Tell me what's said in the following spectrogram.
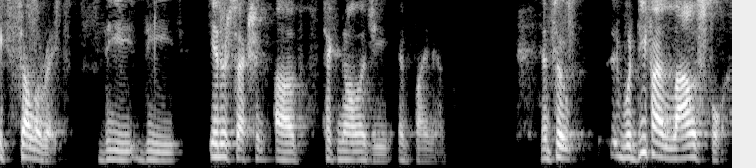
accelerate the, the intersection of technology and finance. And so what DeFi allows for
